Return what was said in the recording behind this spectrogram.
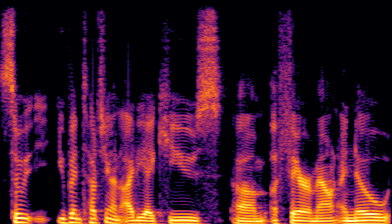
So you've been touching on IDIQs um, a fair amount. I know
